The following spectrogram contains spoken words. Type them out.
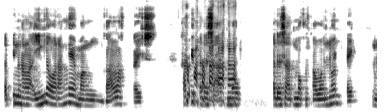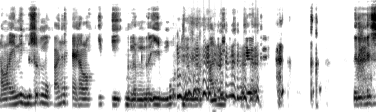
Tapi Nala ini orangnya emang galak guys. Tapi pada saat mau pada saat mau ketawa nyontek, Nala ini justru mukanya kayak Hello Kitty, bener-bener imut, bener-bener panik. Jadi guys,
